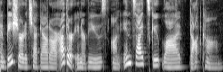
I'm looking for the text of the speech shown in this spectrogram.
And be sure to check out our other interviews on InsideScoopLive.com.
